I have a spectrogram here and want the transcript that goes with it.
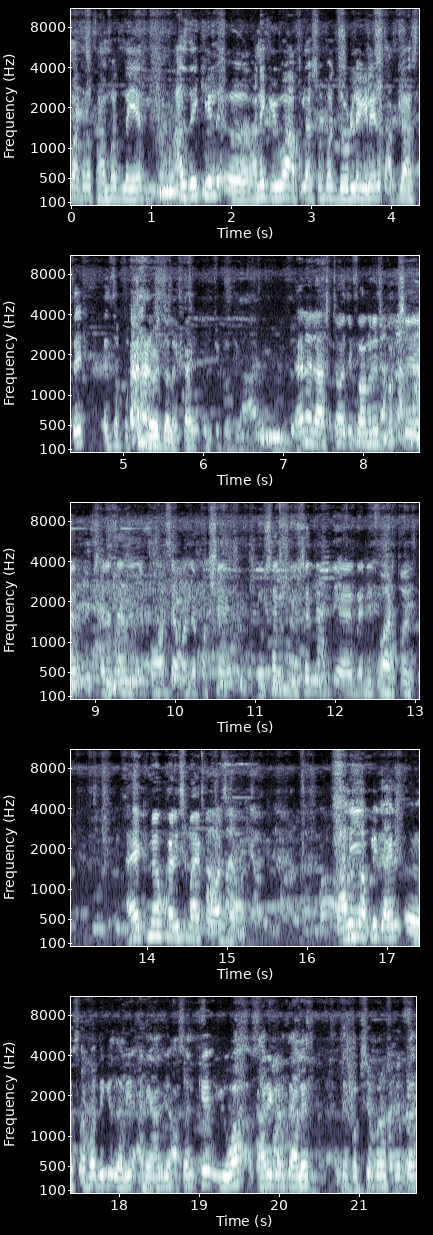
मात्र थांबत नाहीयेत आज देखील अनेक युवा आपल्यासोबत जोडले गेले आहेत आपल्या हस्ते. त्यांचा पक्षप्रवेश झालाय. काय तुमची प्रतिक्रिया? त्याने राष्ट्रवादी काँग्रेस पक्ष शरदचंद्रजी पवार साहेबांचा पक्ष दिवसें दिवसें गणित वाढतोय. एकमेव करिश्मा आहे पवार साहेबांचा कालच आपली जाहीर सभा देखील झाली आणि आज असंख्य युवा कार्यकर्ते आलेत. आणि ते पक्षप्रवेश करतात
